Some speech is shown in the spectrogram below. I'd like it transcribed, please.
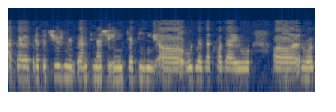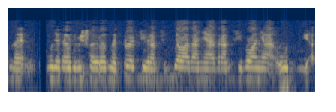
a práve preto, či už my v rámci našej iniciatívy uh, ľudia zakladajú uh, rôzne ľudia teraz vymýšľajú rôzne projekty v rámci vzdelávania, v rámci volania ľudí a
